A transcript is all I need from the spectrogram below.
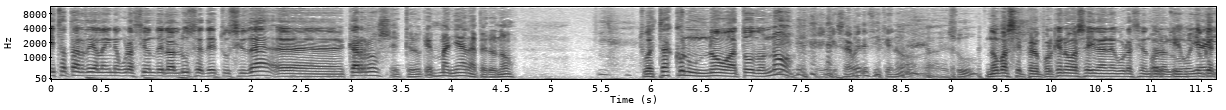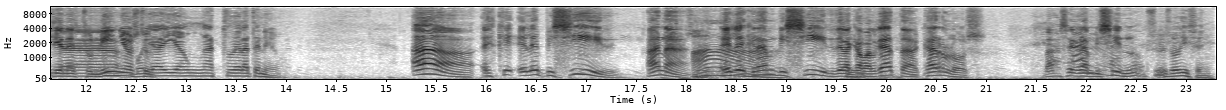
esta tarde a la inauguración de las luces de tu ciudad, eh, Carlos? Eh, creo que es mañana, pero no. Tú estás con un no a todo, no. Que, que sabe decir que no, a Jesús. No vas a, pero ¿por qué no vas a ir a la inauguración de la luz? Tú que tienes a- tus niños. Voy tú- a ir a un acto del Ateneo. Ah, es que él es visir, Ana. Ah. Él es gran visir de la Sí. cabalgata, Carlos. Vas a ser gran visir, ¿no? Eso dicen.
